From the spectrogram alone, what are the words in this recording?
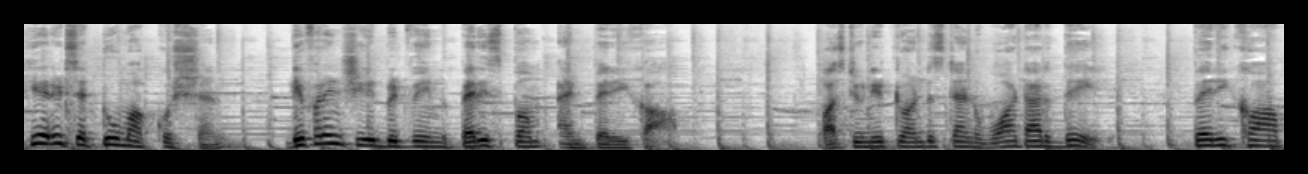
Here it's a two mark question. Differentiate between perisperm and pericarp. First you need to understand what are they. Pericarp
